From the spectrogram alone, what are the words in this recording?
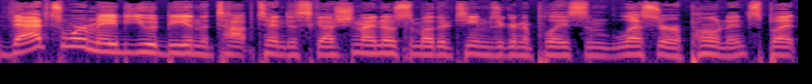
that's where maybe you would be in the top 10 discussion. I know some other teams are going to play some lesser opponents, but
